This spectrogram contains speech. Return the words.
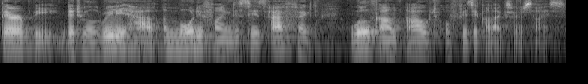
therapy that will really have a modifying disease effect will come out of physical exercise.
